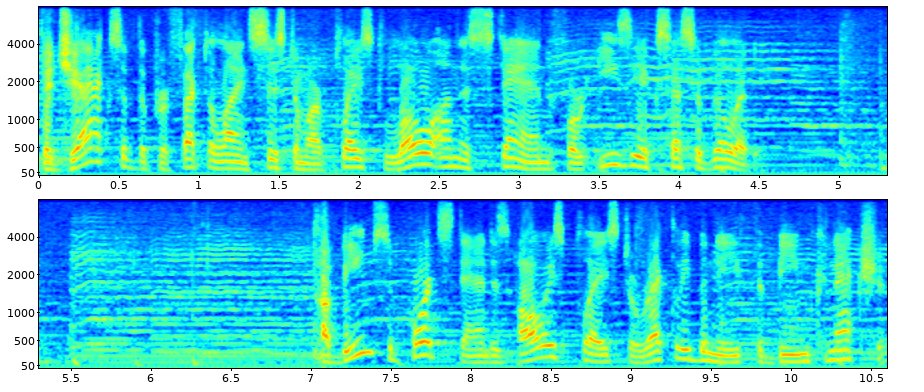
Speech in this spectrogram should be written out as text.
The jacks of the Perfect-A-Line system are placed low on the stand for easy accessibility. A beam support stand is always placed directly beneath the beam connection.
